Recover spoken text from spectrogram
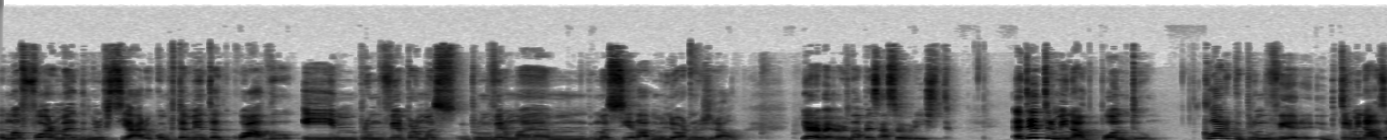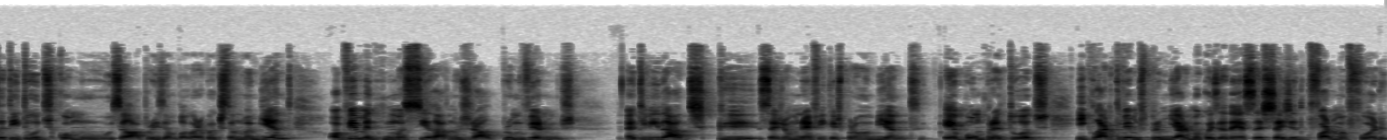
uma forma de beneficiar o comportamento adequado e promover, para uma, promover uma, uma sociedade melhor no geral. E ora bem, vamos lá pensar sobre isto. Até determinado ponto, claro que promover determinadas atitudes, como, sei lá, por exemplo, agora com a questão do ambiente, obviamente numa sociedade no geral, promovermos atividades que sejam benéficas para o ambiente é bom para todos e claro que devemos premiar uma coisa dessas, seja de que forma for.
